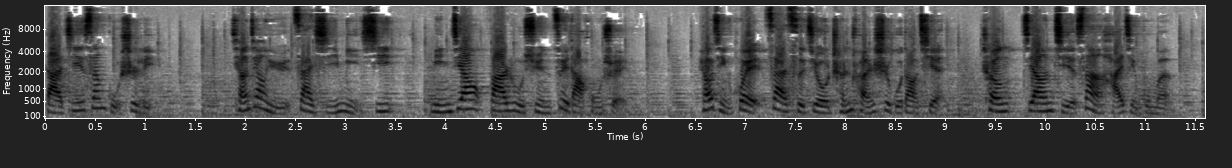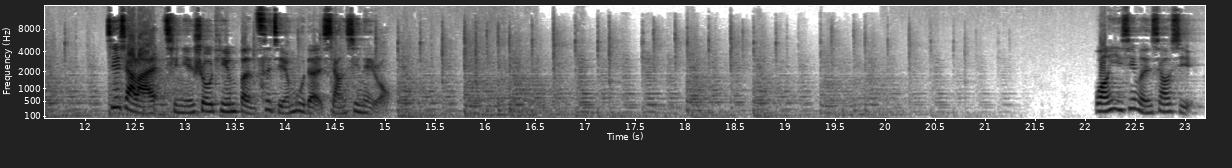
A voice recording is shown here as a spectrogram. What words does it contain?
打击三股势力；强降雨再袭闽西，闽江发入汛最大洪水；朴槿惠再次就沉船事故道歉，称将解散海警部门。接下来，请您收听本次节目的详细内容。网易新闻消息，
